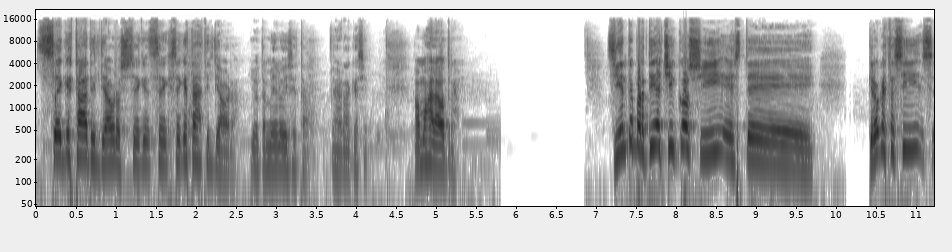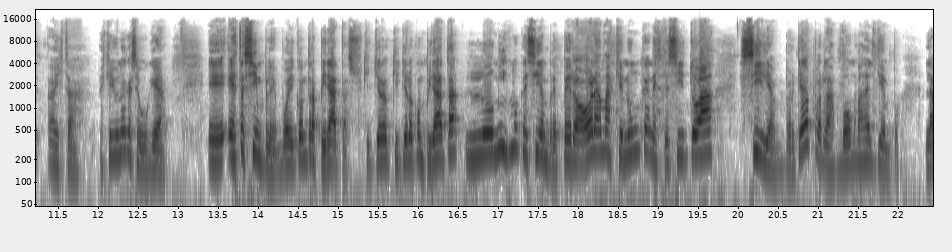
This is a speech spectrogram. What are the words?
Sé que estaba tilteado, bro. Sé que, sé, que estabas tilteado ahora. Yo también lo hice estar. La verdad que sí. Vamos a la otra. Siguiente partida, chicos. Sí, este. Creo que esta sí. Ahí está. Es que hay una que se buquea. Eh, esta es simple. Voy contra piratas. Que quiero, que quiero con pirata. Lo mismo que siempre. Pero ahora más que nunca necesito a Cillian. ¿Por qué? Por las bombas del tiempo. La,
